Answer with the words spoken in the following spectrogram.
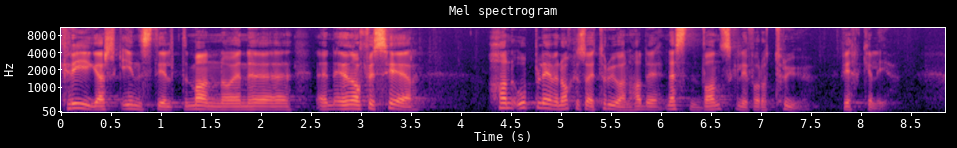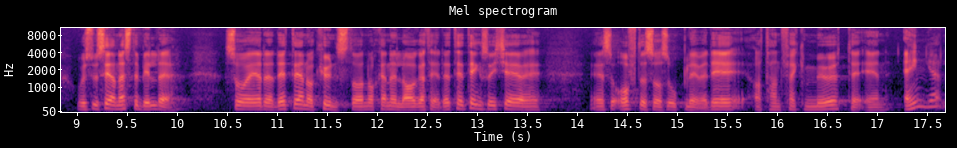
krigersk innstilt mann og en, eh, en, en offiser. Han opplever noe som jeg tror han hadde nesten vanskelig for å tro virkelig. Og Hvis du ser neste bilde, så er det dette er noe kunst og noe han er laga til. Dette er ting som ikke er så ofte som vi opplever. Det er at han fikk møte en engel.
